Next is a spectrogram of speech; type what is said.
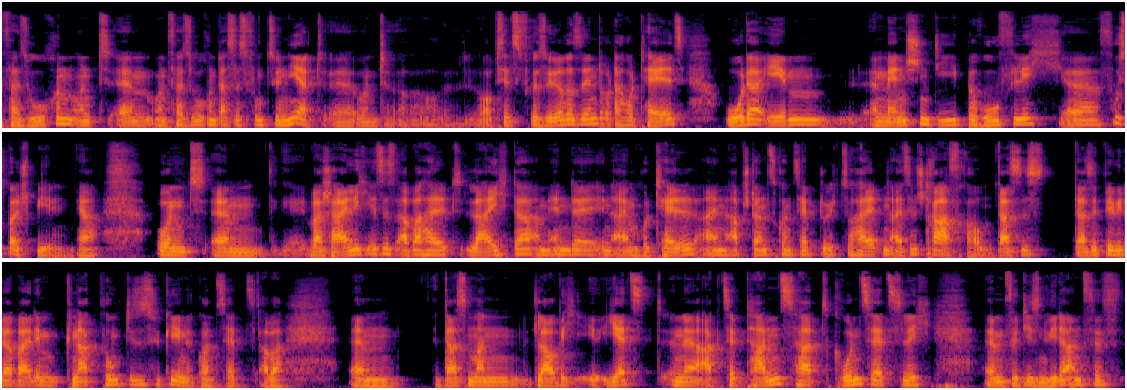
versuchen und, ähm, und versuchen, dass es funktioniert. Äh, und äh, ob es jetzt Friseure sind oder Hotels oder eben äh, Menschen, die beruflich äh, Fußball spielen. Ja. Und ähm, wahrscheinlich ist es aber halt leichter am Ende in einem Hotel ein Abstandskonzept durchzuhalten als im Strafraum. Das ist, da sind wir wieder bei dem Knackpunkt dieses Hygienekonzepts. Aber ähm, dass man, glaube ich, jetzt eine Akzeptanz hat grundsätzlich ähm, für diesen Wiederanpfiff.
